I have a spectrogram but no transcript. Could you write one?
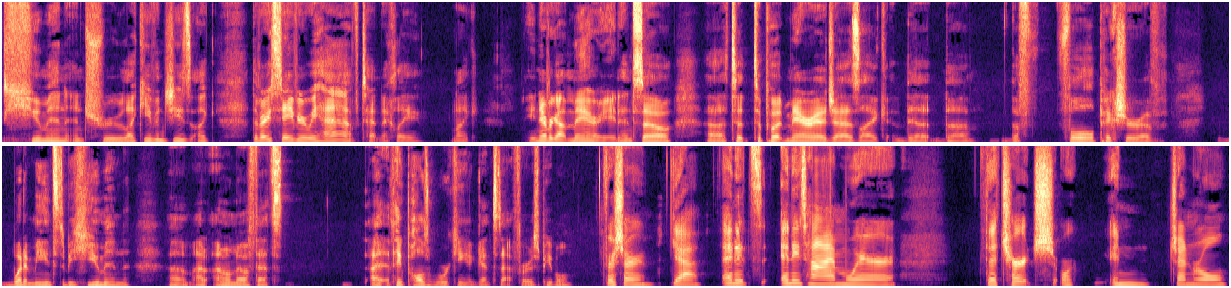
human and true. Like even Jesus, like the very Savior we have, technically, like he never got married, and so uh, to to put marriage as like the the the full picture of what it means to be human, um, I, I don't know if that's. I think Paul's working against that for his people. For sure, yeah, and it's any time where the church or in general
